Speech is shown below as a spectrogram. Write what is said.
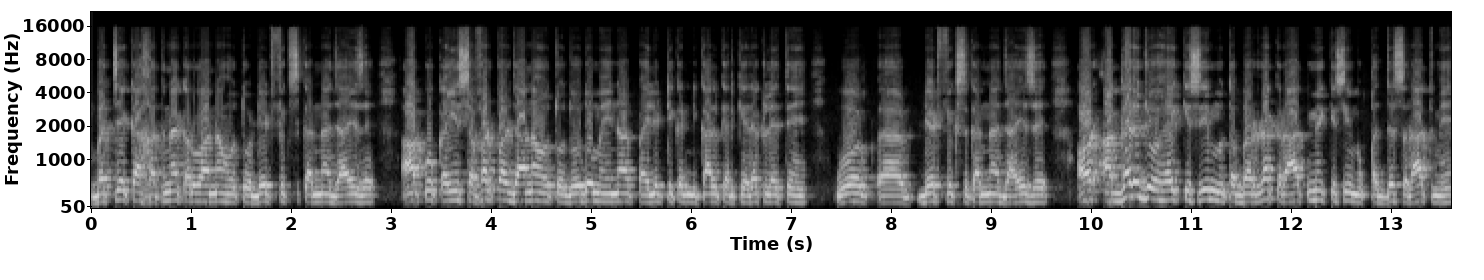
बच्चे का ख़तना करवाना हो तो डेट फिक्स करना जायज़ है। आपको कहीं सफ़र पर जाना हो तो दो दो महीना पहले टिकट निकाल करके रख लेते हैं। वो डेट फिक्स करना जायज़ है। और अगर जो है किसी मुतबरक रात में, किसी मुक़दस रात में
